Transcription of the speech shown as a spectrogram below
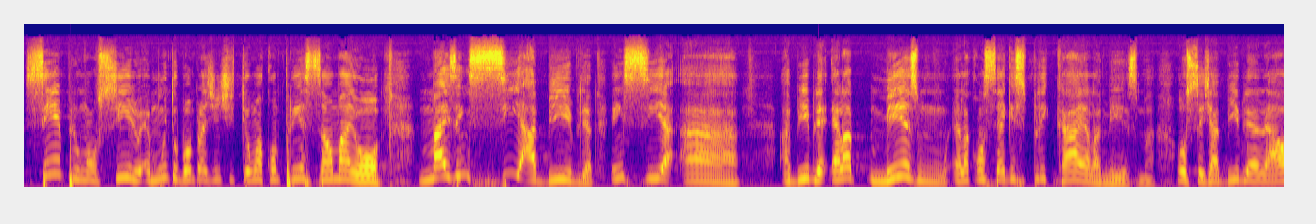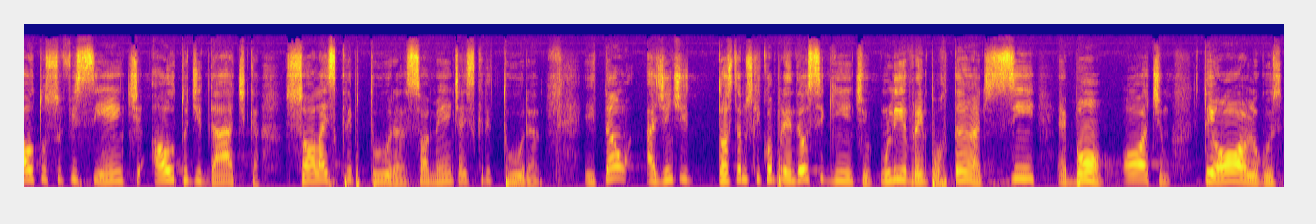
Sempre um auxílio é muito bom para a gente ter uma compreensão maior. Mas em si a Bíblia, em si a a Bíblia, ela mesmo, ela consegue explicar ela mesma. Ou seja, a Bíblia é autossuficiente, autodidática, só a escritura, somente a escritura. Então, a gente nós temos que compreender o seguinte: um livro é importante? Sim, é bom, ótimo. Teólogos,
